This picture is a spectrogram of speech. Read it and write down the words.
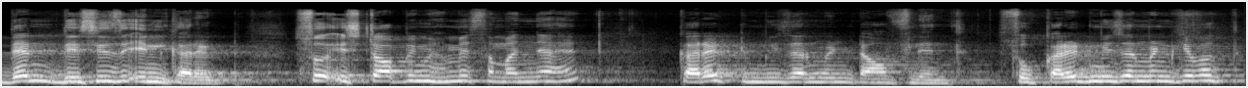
then this is incorrect so इस टॉपिक में हमें समझना है correct measurement of length so correct measurement के वक्त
